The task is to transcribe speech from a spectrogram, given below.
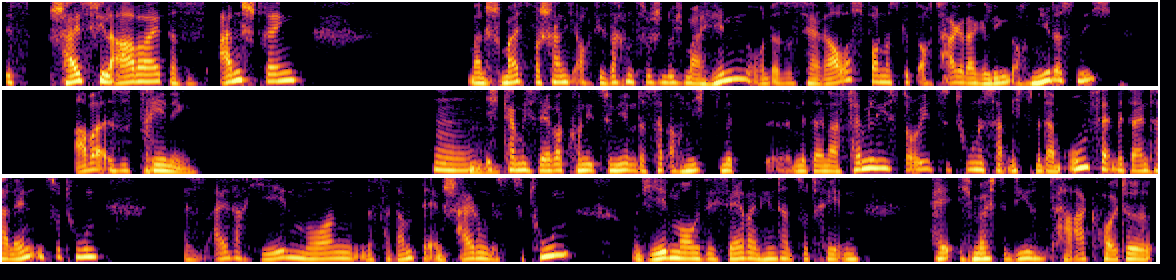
ist scheiß viel Arbeit, das ist anstrengend. Man schmeißt wahrscheinlich auch die Sachen zwischendurch mal hin und das ist herausfordernd. Es gibt auch Tage, da gelingt auch mir das nicht. Aber es ist Training. Hm. Ich kann mich selber konditionieren und das hat auch nichts mit, äh, mit deiner Family Story zu tun. Es hat nichts mit deinem Umfeld, mit deinen Talenten zu tun. Es ist einfach jeden Morgen eine verdammte Entscheidung, das zu tun und jeden Morgen sich selber in den Hintern zu treten. Hey, ich möchte diesen Tag heute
